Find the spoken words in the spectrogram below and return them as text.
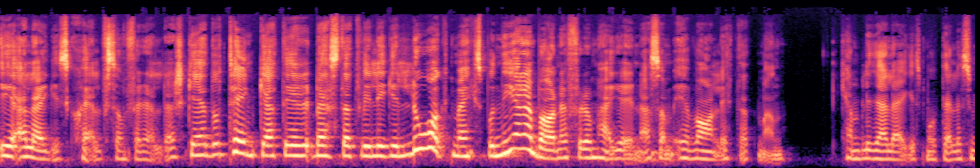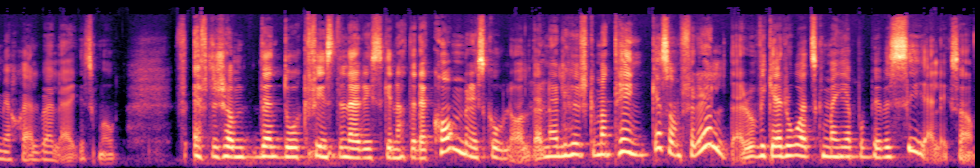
är allergisk själv som förälder, ska jag då tänka att det är bäst att vi ligger lågt med att exponera barnen för de här grejerna som är vanligt att man kan bli allergisk mot eller som jag själv är allergisk mot? Eftersom den, då finns den där risken att det där kommer i skolåldern. Eller hur ska man tänka som förälder? Och vilka råd ska man ge på BVC? Liksom?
